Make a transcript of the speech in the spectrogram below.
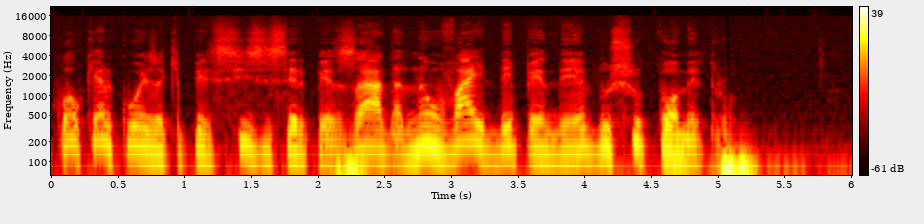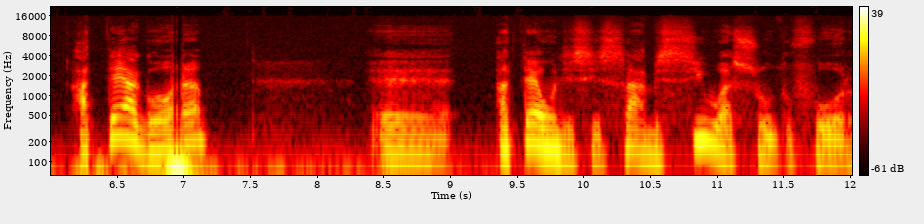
qualquer coisa que precise ser pesada não vai depender do chutômetro. Até agora, é, até onde se sabe, se o assunto for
